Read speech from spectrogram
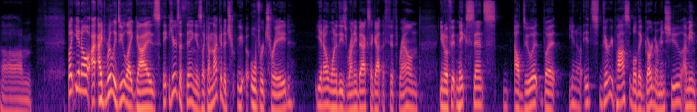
Um, but, you know, I, I, really do like guys. Here's the thing is like, I'm not going to tr- over trade, you know, one of these running backs I got in the fifth round. You know, if it makes sense, I'll do it. But, you know, it's very possible that Gardner Minshew, I mean,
